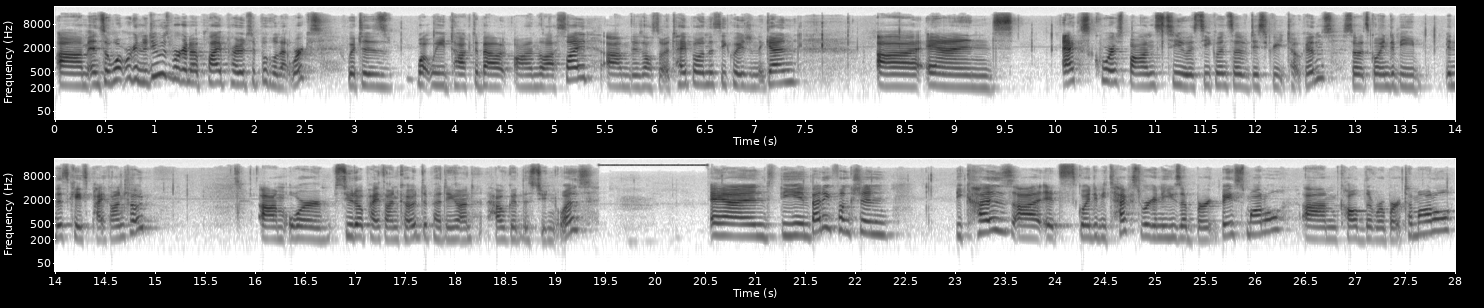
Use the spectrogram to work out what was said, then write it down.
Um, and so what we're going to do is we're going to apply prototypical networks, which is what we talked about on the last slide. Um, there's also a typo in this equation again. Uh, and X corresponds to a sequence of discrete tokens. So it's going to be, in this case, Python code um, or pseudo Python code, depending on how good the student was. And the embedding function, because uh, it's going to be text, we're going to use a BERT-based model um, called the RoBERTa model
